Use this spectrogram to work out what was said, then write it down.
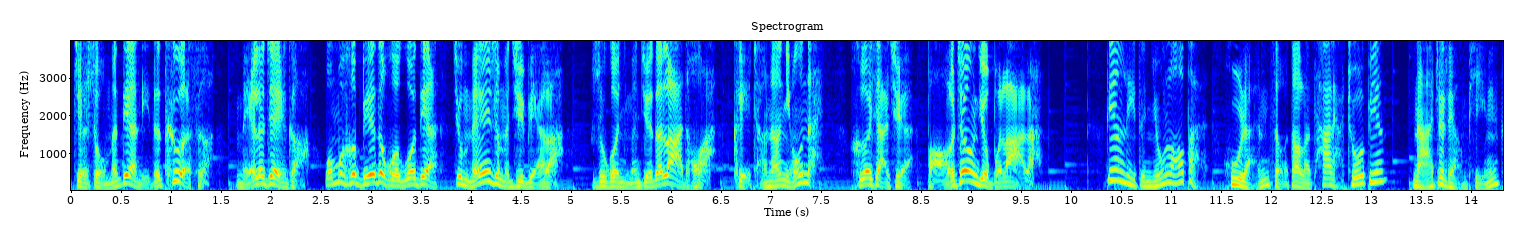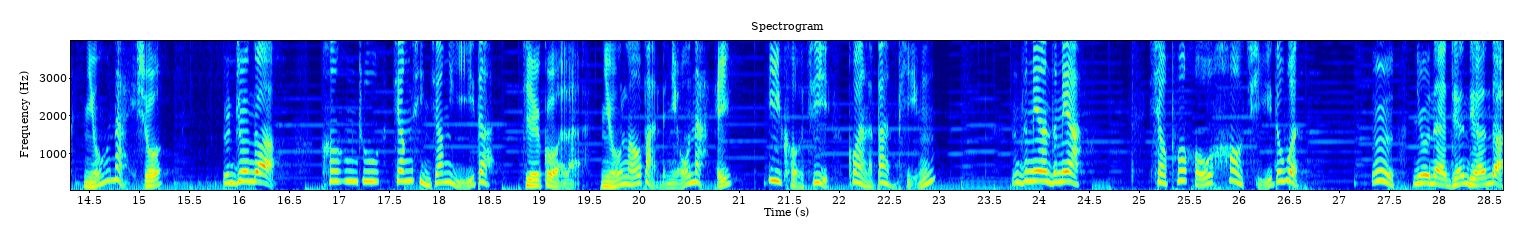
这是我们店里的特色，没了这个，我们和别的火锅店就没什么区别了。如果你们觉得辣的话，可以尝尝牛奶，喝下去保证就不辣了。店里的牛老板忽然走到了他俩桌边，拿着两瓶牛奶说：“真的。”哼哼猪将信将疑的接过了牛老板的牛奶，一口气灌了半瓶。怎么样？怎么样？小泼猴好奇的问。“嗯，牛奶甜甜的，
